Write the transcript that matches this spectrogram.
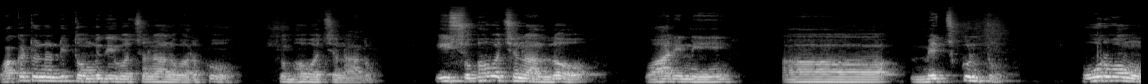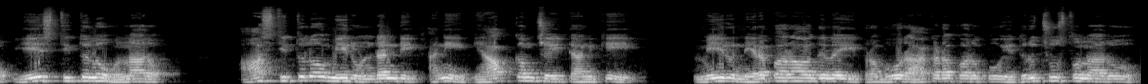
ఒకటి నుండి తొమ్మిది వచనాల వరకు శుభవచనాలు. ఈ శుభవచనాల్లో వారిని మెచ్చుకుంటూ పూర్వము ఏ స్థితిలో ఉన్నారో ఆ స్థితిలో మీరు ఉండండి అని జ్ఞాపకం చేయటానికి మీరు నిరపరాధులై ప్రభు రాకడ కొరకు ఎదురు చూస్తున్నారు.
